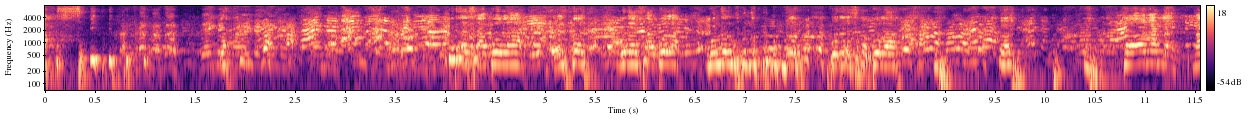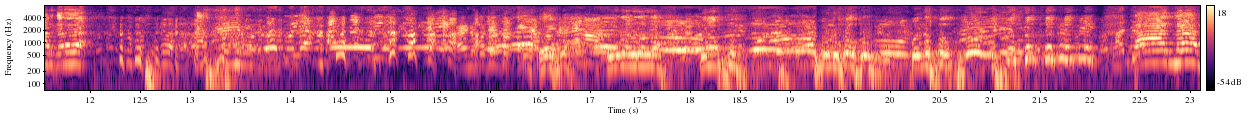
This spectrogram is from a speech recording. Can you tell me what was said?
Asik. Berasa bola. Berasa bola. Mundur mundur mundur. Berasa bola. Ngan ngan karena Ya udah udah udah. Mundur. Kanan.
